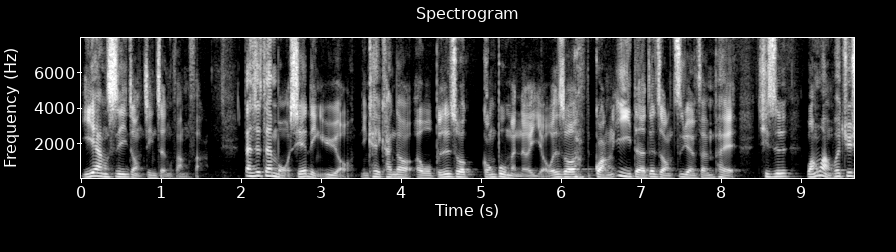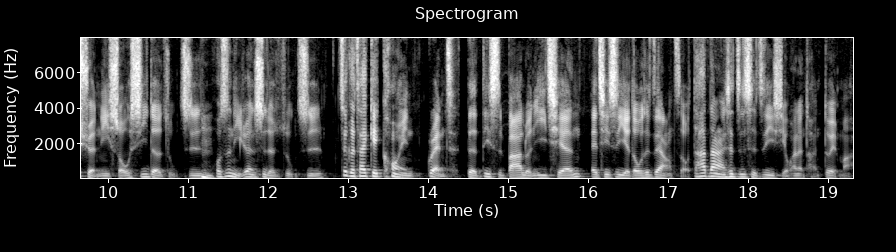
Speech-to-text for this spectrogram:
一样是一种竞争方法。但是在某些领域哦，你可以看到，呃，我不是说公部门而已哦，我是说广义的这种资源分配，其实往往会去选你熟悉的组织，或是你认识的组织。嗯、这个在 Gitcoin Grant 的第十八轮以前，诶，其实也都是这样子哦。大家当然是支持自己喜欢的团队嘛。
